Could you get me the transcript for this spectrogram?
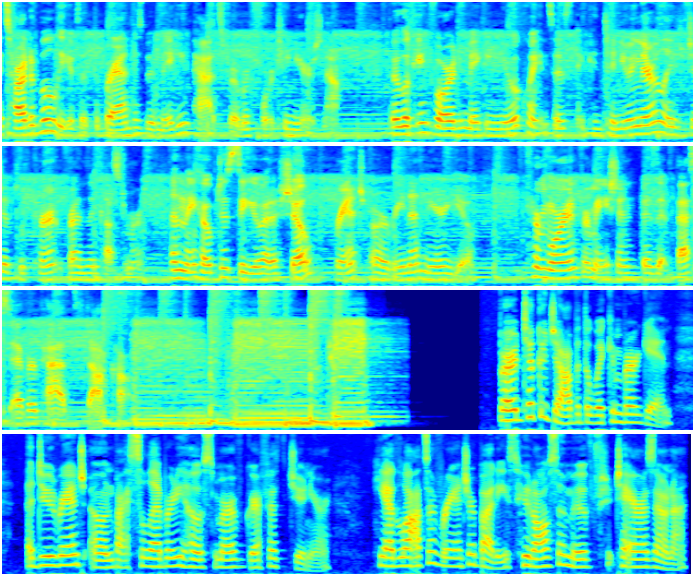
It's hard to believe that the brand has been making pads for over 14 years now. They're looking forward to making new acquaintances and continuing their relationships with current friends and customers, and they hope to see you at a show, ranch, or arena near you. For more information, visit besteverpads.com. Bird took a job at the Wickenburg Inn, a dude ranch owned by celebrity host Merv Griffin Jr. He had lots of rancher buddies who'd also moved to Arizona,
